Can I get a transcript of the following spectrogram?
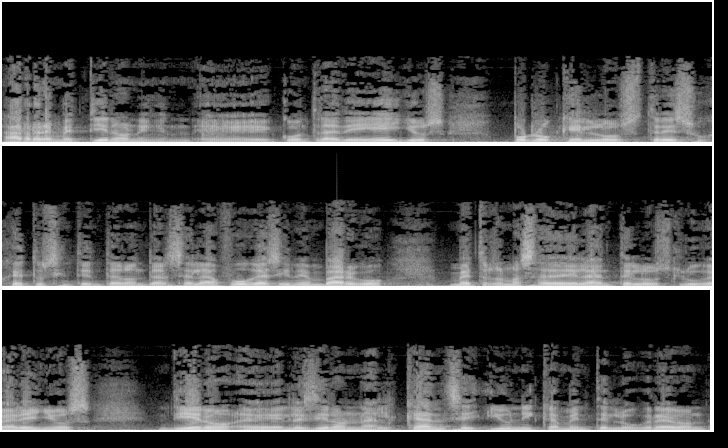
arremetieron en eh, contra de ellos, por lo que los tres sujetos intentaron darse la fuga. Sin embargo, metros más adelante los lugareños eh, les dieron alcance y únicamente lograron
